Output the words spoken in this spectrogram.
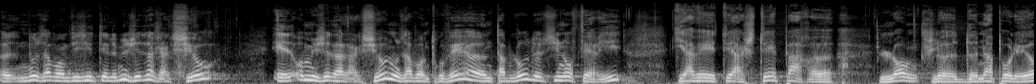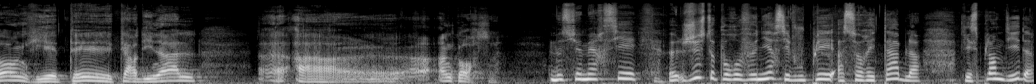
Euh, nous avons visité le musée d'Ajaccio, et au musée d'Ajaccio, nous avons trouvé un tableau de Sino Ferry qui avait été acheté par euh, l'oncle de Napoléon, qui était cardinal euh, à- en Corse. Monsieur Mercier, euh, juste pour revenir, s'il vous plaît, à ce rétable qui est splendide.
